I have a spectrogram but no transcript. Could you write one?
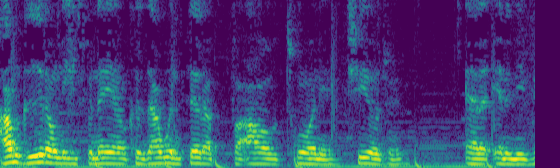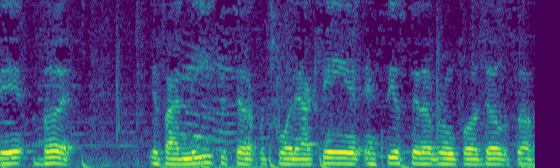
I'm good on these for now because I wouldn't set up for all 20 children at, a, at an event. But if I need to set up for 20, I can and still set up room for adults. So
